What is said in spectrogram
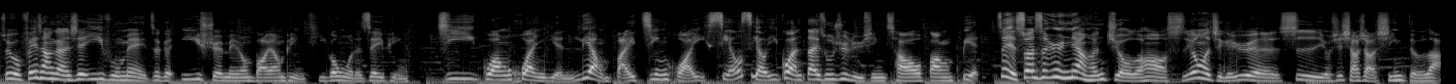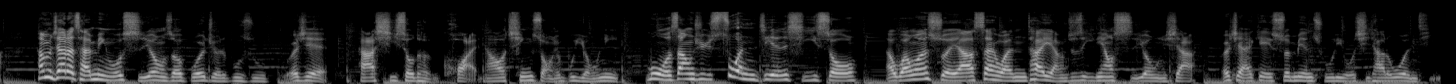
所以我非常感谢伊芙美这个医学美容保养品提供我的这一瓶。激光焕颜亮白精华液，小小一罐带出去旅行超方便。这也算是酝酿很久了哈，使用了几个月是有些小小心得啦。他们家的产品我使用的时候不会觉得不舒服，而且它吸收的很快，然后清爽又不油腻，抹上去瞬间吸收。啊，玩玩水啊，晒完太阳就是一定要使用一下，而且还可以顺便处理我其他的问题。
